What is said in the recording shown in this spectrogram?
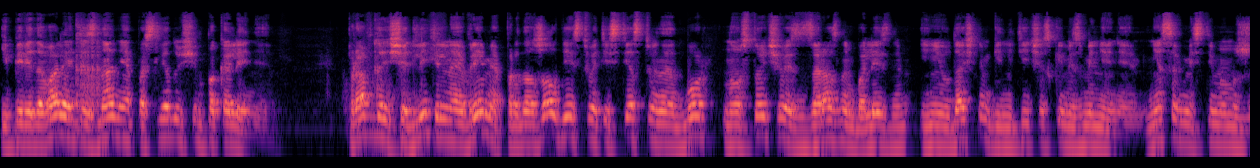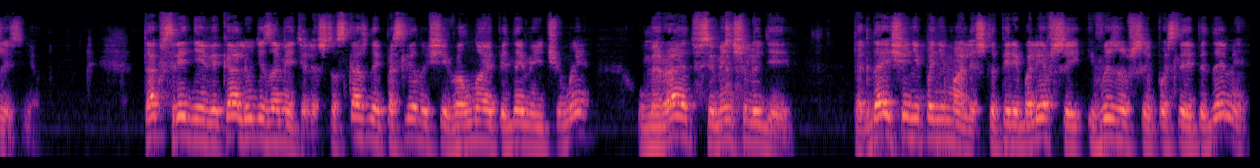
и передавали эти знания последующим поколениям. Правда, еще длительное время продолжал действовать естественный отбор на устойчивость к заразным болезням и неудачным генетическим изменениям, несовместимым с жизнью. Так в средние века люди заметили, что с каждой последующей волной эпидемии чумы умирает все меньше людей. Тогда еще не понимали, что переболевшие и выжившие после эпидемии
